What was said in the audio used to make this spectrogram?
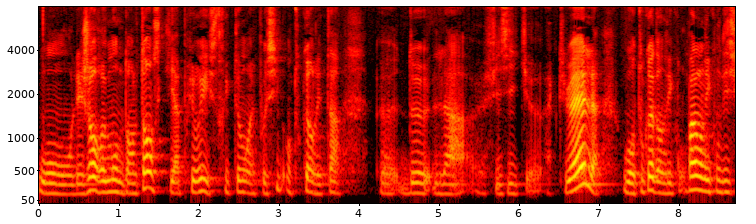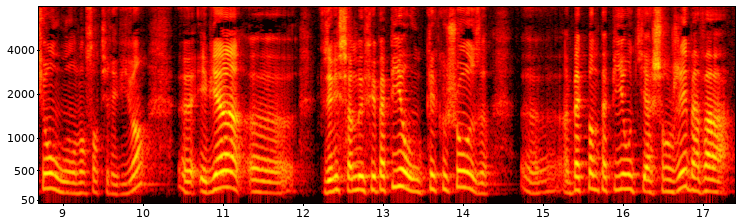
où les gens remontent dans le temps, ce qui a priori est strictement impossible, en tout cas en l'état euh, de la physique actuelle, ou en tout cas dans pas dans les conditions où on en sortirait vivant, euh, eh bien euh, vous avez ce fameux effet papillon où quelque chose, un battement de papillon qui a changé ben, va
